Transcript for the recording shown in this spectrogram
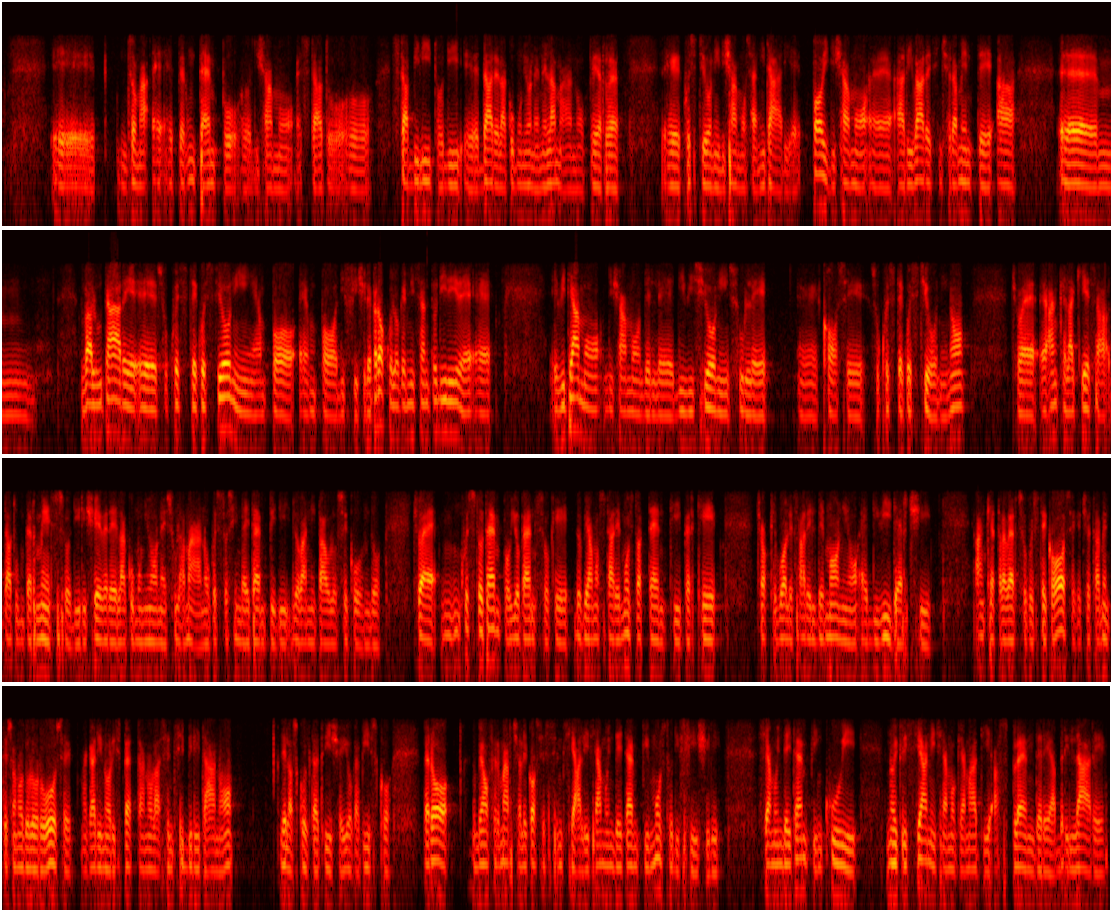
eh, insomma, è, per un tempo diciamo, è stato stabilito di eh, dare la comunione nella mano per eh, questioni diciamo, sanitarie. Poi diciamo, eh, arrivare sinceramente a ehm, valutare eh, su queste questioni è un, è un, po', difficile, però quello che mi sento di dire è evitiamo diciamo, delle divisioni sulle eh, cose, su queste questioni, no? cioè eh, anche la Chiesa ha dato un permesso di ricevere la comunione sulla mano, questo sin dai tempi di Giovanni Paolo II, cioè in questo tempo io penso che dobbiamo stare molto attenti perché ciò che vuole fare il demonio è dividerci anche attraverso queste cose che certamente sono dolorose, magari non rispettano la sensibilità no? dell'ascoltatrice, io capisco, però dobbiamo fermarci alle cose essenziali, siamo in dei tempi molto difficili, siamo in dei tempi in cui noi cristiani siamo chiamati a splendere, a brillare,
